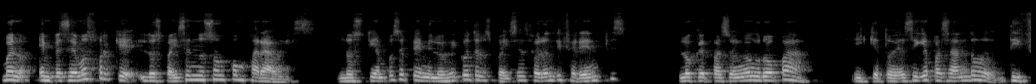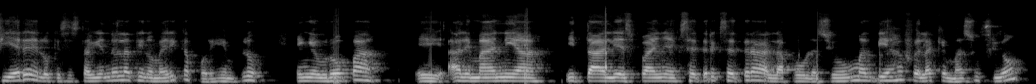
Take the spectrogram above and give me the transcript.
Bueno, empecemos porque los países no son comparables. Los tiempos epidemiológicos de los países fueron diferentes. Lo que pasó en Europa y que todavía sigue pasando difiere de lo que se está viendo en Latinoamérica. Por ejemplo, en Europa, eh, Alemania, Italia, España, etcétera, etcétera, la población más vieja fue la que más sufrió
